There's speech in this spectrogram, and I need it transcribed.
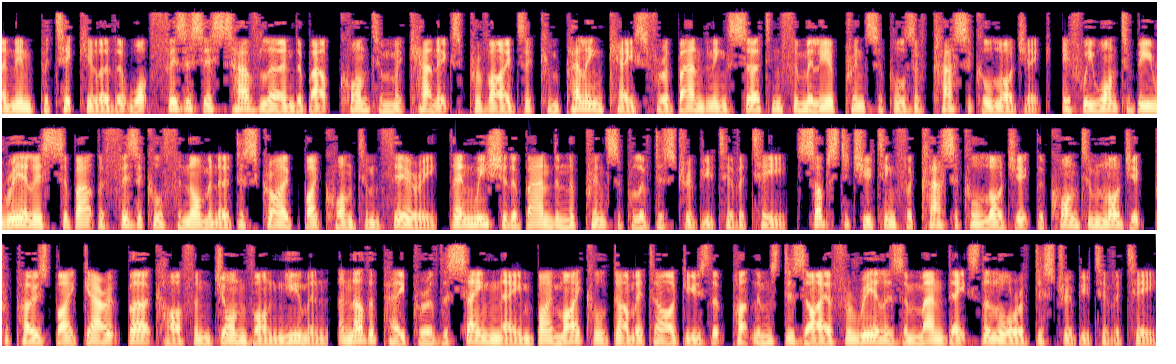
and in particular that what physicists have learned about quantum mechanics provides a compelling case for abandoning certain familiar principles of classical logic. If we want to be realists about the physical phenomena described by quantum theory, then we should abandon the principle of distributivity, substituting for classical logic the quantum quantum logic proposed by Garrett Birkhoff and John von Neumann. Another paper of the same name by Michael Dummett argues that Putnam's desire for realism mandates the law of distributivity.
